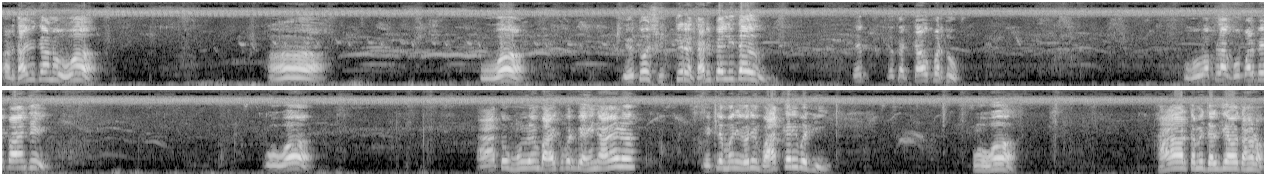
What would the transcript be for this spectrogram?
અડધા વીઘાનું હોવ હા. હોવ એ તો સિત્તેર હજાર રૂપિયા લીધા એક કચ્ચા ઉપર તું. ઓ પેલા ગોપાલભાઈ પાસેથી. ઓહો આ તો હું એમ બાઇક ઉપર બેસીને આવ્યો ને, એટલે મને એની વાત કરી બધી. ઓહો. હા તમે જલ્દી આવો તો હાડો.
